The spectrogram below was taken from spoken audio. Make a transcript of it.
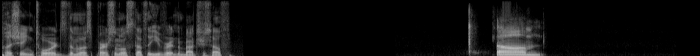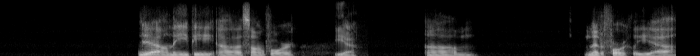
pushing towards the most personal stuff that you've written about yourself? um Yeah, on the EP, uh, song four. Yeah. Um, metaphorically, yeah.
